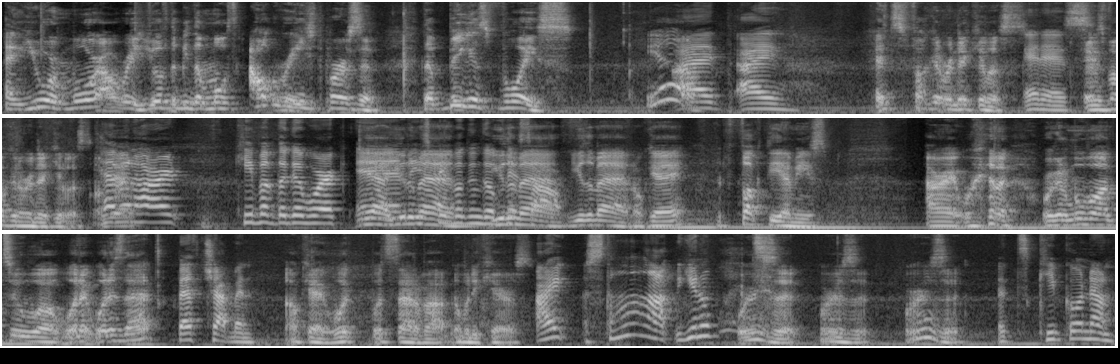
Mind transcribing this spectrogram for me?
and you are more outraged, you have to be the most outraged person, the biggest voice. Yeah, I I it's fucking ridiculous. it is. It's fucking ridiculous. Kevin okay? Hart, keep up the good work. And Yeah, you the these man. people can go you the piss man. off. You the man. Okay. And fuck the Emmys. All right, we're gonna we're gonna move on to uh, what what is that? Beth Chapman. Okay, what what's that about? Nobody cares. I stop. You know what? Where is it? Where is it? Where is it? It's keep going down.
